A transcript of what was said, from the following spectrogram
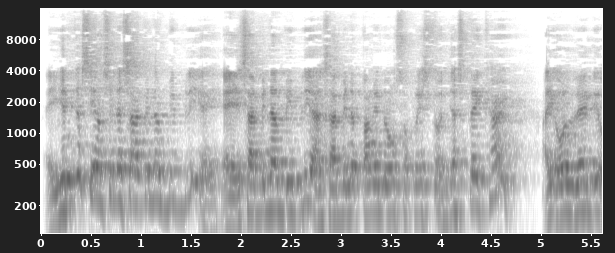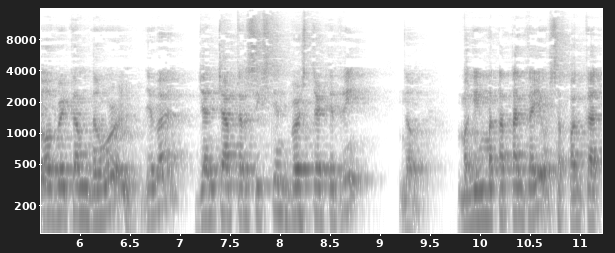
eh, yun kasi ang sinasabi ng Biblia eh. eh sabi ng Biblia, sabi ng Panginoong So Kristo, just take heart. I already overcome the world. Di ba? John chapter 16 verse 33. No? Maging matatag kayo sapagkat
